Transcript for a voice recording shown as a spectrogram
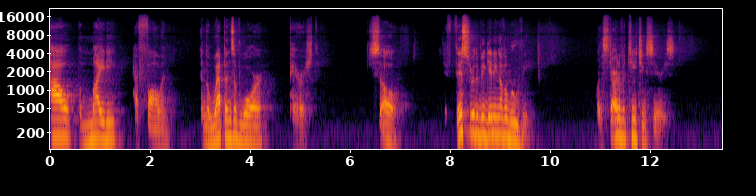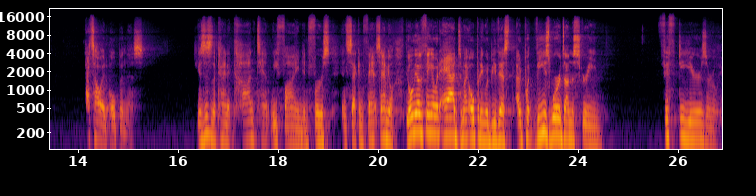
How the mighty have fallen, and the weapons of war perished. So, if this were the beginning of a movie, or the start of a teaching series. That's how I'd open this. Because this is the kind of content we find in 1st and 2nd Samuel. The only other thing I would add to my opening would be this I would put these words on the screen 50 years earlier.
